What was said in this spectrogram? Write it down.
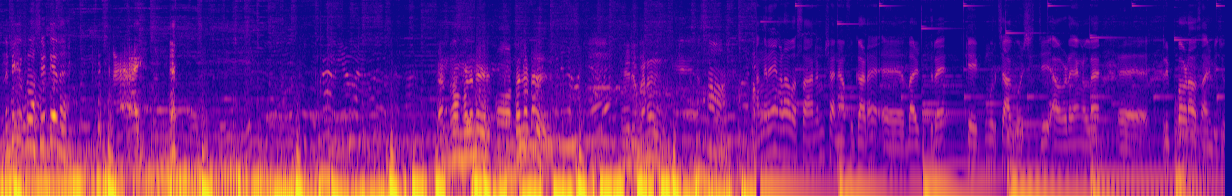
എന്നിട്ട് ഫ്രോസ്റ്റ് കിട്ടിയെന്ന്? അങ്ങനെ ഞങ്ങൾ അവസാനം ഷനാഫുക്കാടെ ബർത്ത്ഡേ കേക്ക് മുറിച്ച് ആഘോഷിച്ച് അവിടെ ഞങ്ങളുടെ ട്രിപ്പ് അവിടെ അവസാനിപ്പിച്ചു.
